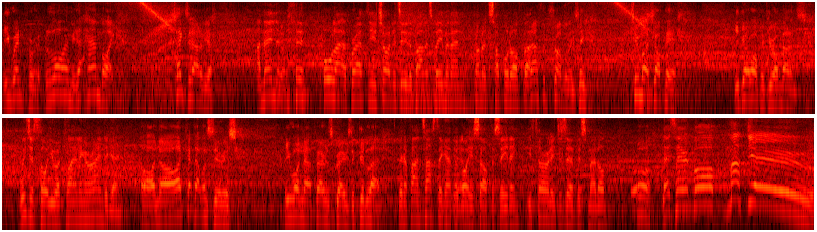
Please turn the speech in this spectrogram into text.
He went for it. Blimey, that hand bike takes it out of you. And then all out of breath, and you tried to do the balance beam and then kind of toppled off that. That's the trouble, you see. Too much up here. You go off if you're unbalanced. We just thought you were clowning around again. Oh, no, I kept that one serious. He won that fair and square. He's a good lad. It's been a fantastic effort Yeah. by yourself this evening. You thoroughly deserve this medal. Oh. Let's hear it for Matthew!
